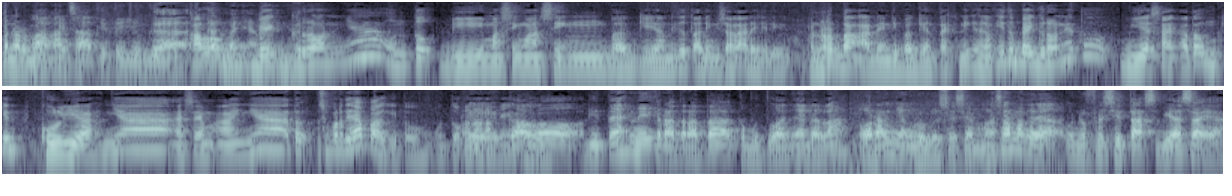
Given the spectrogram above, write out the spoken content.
penerbangan Oke. saat itu juga. Kalau backgroundnya untuk di masing-masing bagian itu tadi misalnya ada jadi penerbang, ada yang di bagian teknik, itu backgroundnya tuh biasa atau mungkin kuliahnya, SMA-nya atau seperti apa gitu untuk anak-anak yang kalau di teknik rata-rata kebutuhannya adalah orang yang lulus SMA sama kayak universitas biasa ya.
